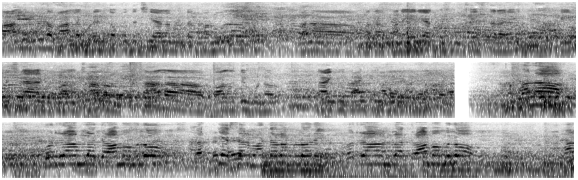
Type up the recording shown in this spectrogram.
వాళ్ళు కూడా వాళ్ళకు కూడా ఎంతో కొంత చేయాలని ఉంటుంది మన ఊరు కోసం మన మన మన ఏరియా కోసం చేస్తారని పిలిపించిన అండ్ వాళ్ళు చాలా చాలా పాజిటివ్గా ఉన్నారు థ్యాంక్ యూ థ్యాంక్ యూ మన కొర్రాంల గ్రామంలో లక్కేశ్వర్ మండలంలోని కొర్రాంల గ్రామంలో మన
